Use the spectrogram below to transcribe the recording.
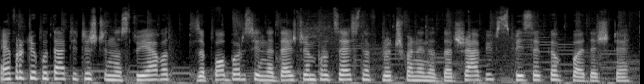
Евродепутатите ще настояват за по-бърз и надежден процес на включване на държави в списъка в бъдеще –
